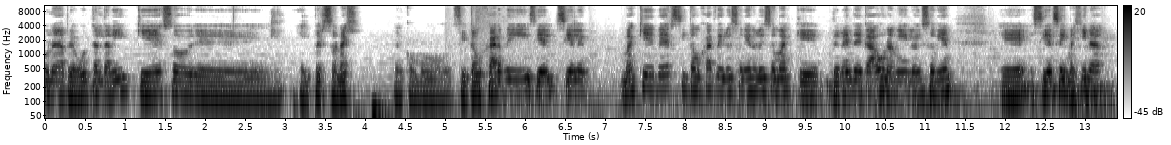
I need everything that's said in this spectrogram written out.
una pregunta al David que es sobre el personaje. Eh, como si Tom Hardy, si él, si él, más que ver si Tom Hardy lo hizo bien o lo hizo mal, que depende de cada uno, a mí lo hizo bien, eh, si él se imagina,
